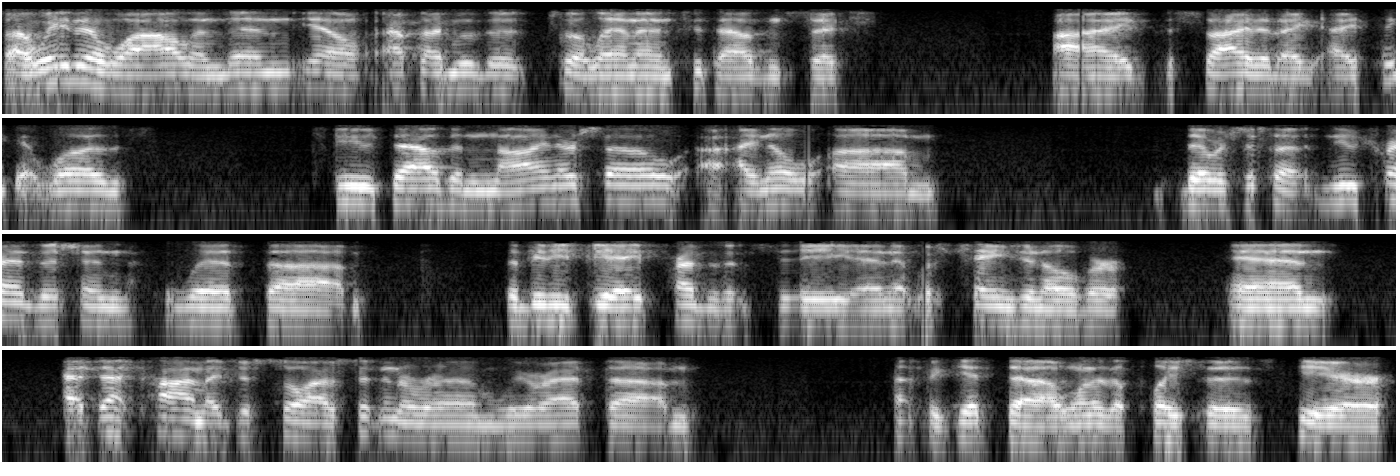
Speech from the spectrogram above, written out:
So I waited a while, and then you know, after I moved to, to Atlanta in 2006, I decided I, I think it was 2009 or so. I, I know um, there was just a new transition with uh, the BDPA presidency, and it was changing over. And at that time, I just saw I was sitting in a room. We were at um, I forget uh, one of the places here.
